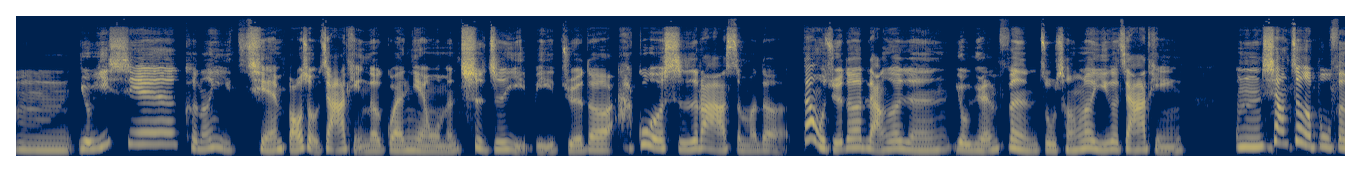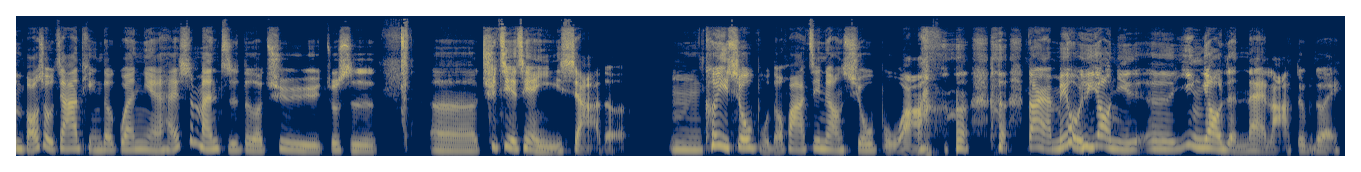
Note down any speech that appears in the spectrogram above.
嗯，有一些可能以前保守家庭的观念，我们嗤之以鼻，觉得啊过时啦什么的。但我觉得两个人有缘分组成了一个家庭，嗯，像这个部分保守家庭的观念，还是蛮值得去就是呃去借鉴一下的。嗯，可以修补的话，尽量修补啊。当然没有要你呃硬要忍耐啦，对不对？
